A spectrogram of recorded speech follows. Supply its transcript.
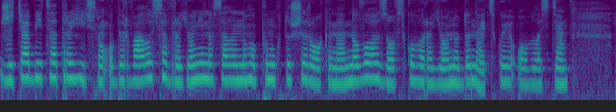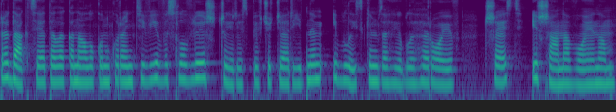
Життя бійця трагічно обірвалося в районі населеного пункту Широкине Новоазовського району Донецької області. Редакція телеканалу Конкурент ТІВІ висловлює щирі співчуття рідним і близьким загиблих героїв, честь і шана воїнам.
